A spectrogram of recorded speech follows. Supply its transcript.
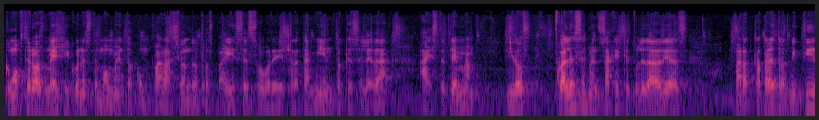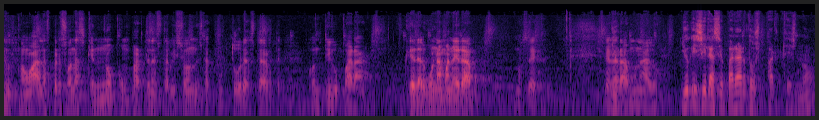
¿cómo observas México en este momento a comparación de otros países sobre el tratamiento que se le da a este tema? Y dos, ¿cuál es el mensaje que tú le darías para tratar de transmitir ¿no? a las personas que no comparten esta visión, esta cultura, este arte contigo, para que de alguna manera, no sé, llegara a un algo? Yo quisiera separar dos partes ¿no?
